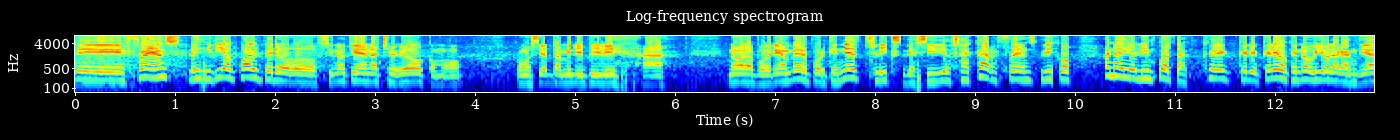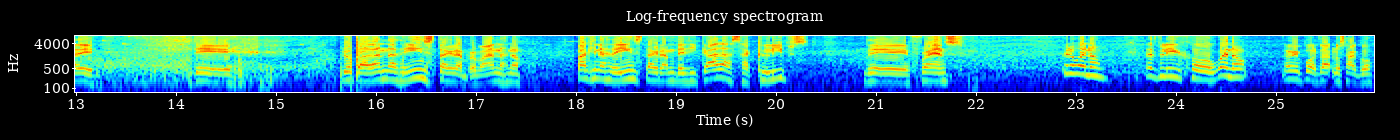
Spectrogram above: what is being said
de Friends, les diría cuál, pero si no tienen HBO como, como cierta milipili, ah, no la podrían ver porque Netflix decidió sacar Friends. Dijo, a nadie le importa. Cre cre creo que no vio la cantidad de, de propagandas de Instagram, propagandas no, páginas de Instagram dedicadas a clips de Friends. Pero bueno, Netflix dijo, bueno, no me importa, lo saco.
